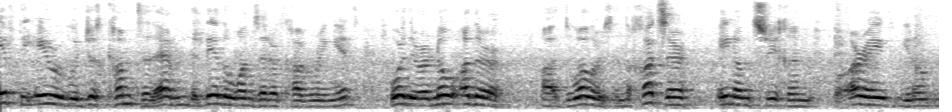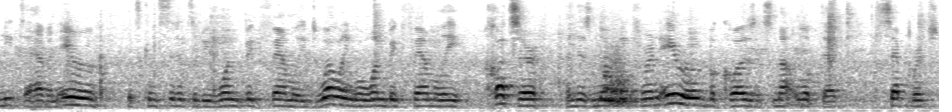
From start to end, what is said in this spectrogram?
if the eruv would just come to them, that they're the ones that are covering it, or there are no other uh, dwellers in the chutzner, Einam Tzrichim Arev, you don't need to have an Eruv. It's considered to be one big family dwelling or one big family chutzner, and there's no need for an Eruv because it's not looked at separate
